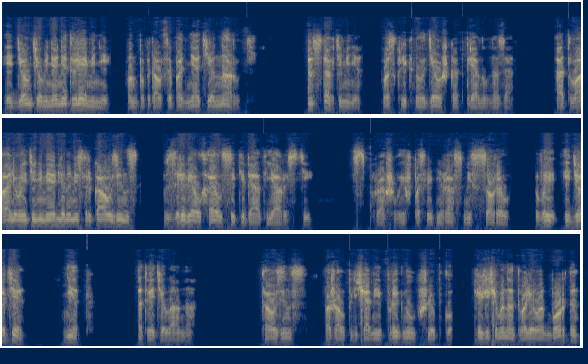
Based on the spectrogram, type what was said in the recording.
«Идемте, у меня нет времени». Он попытался поднять ее на руки. «Оставьте меня», — воскликнула девушка, отпрянув назад. «Отваливайте немедленно, мистер Каузинс!» — взревел Хелси, кипя от ярости. «Спрашиваю в последний раз, мисс Сорел, вы идете?» «Нет», — ответила она. Каузинс пожал плечами и прыгнул в шлюпку. Прежде чем она отвалила от борта,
